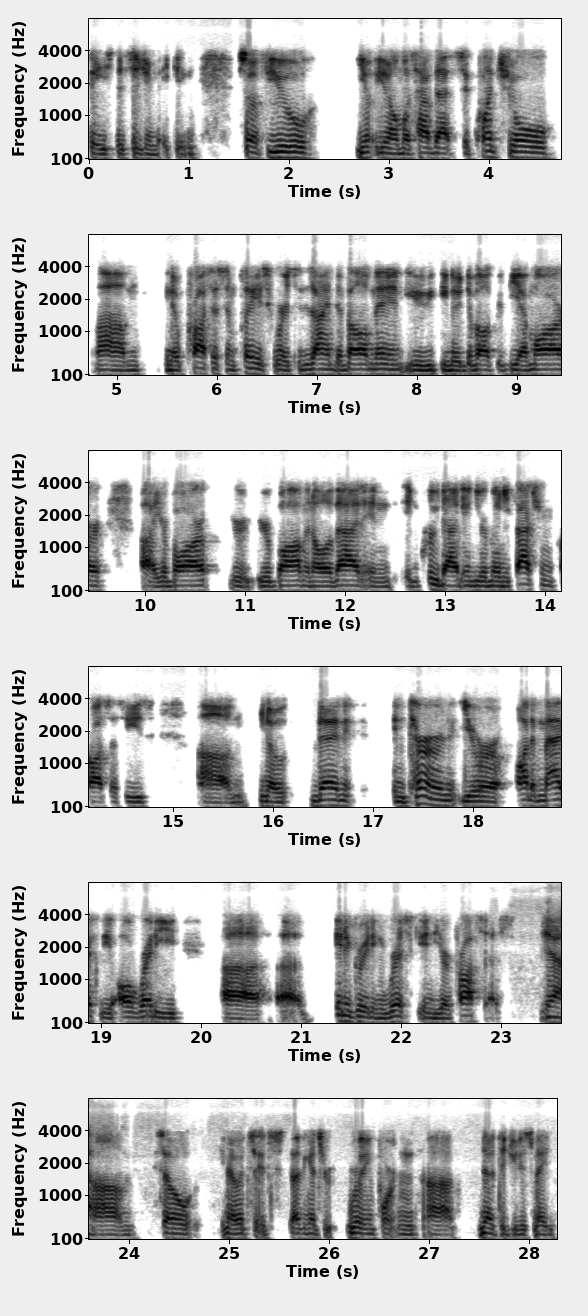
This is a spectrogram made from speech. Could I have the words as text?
based decision making. So if you you you almost have that sequential um, you know process in place where it's design development you you know develop your DMR uh, your bar your your BOM and all of that and include that in your manufacturing processes um, you know then in turn you're automatically already uh, uh, integrating risk into your process. Yeah. Um, so you know it's it's I think it's a really important uh, note that you just made.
